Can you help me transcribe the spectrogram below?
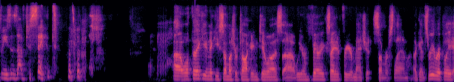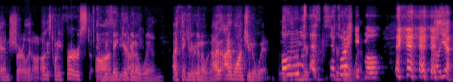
reasons that i've just said Uh, well, thank you, Nikki, so much for talking to us. Uh, we are very excited for your match at SummerSlam against Rhea Ripley and Charlotte on August 21st. And on we think you're going to win. I We think, you're, going to win. I, I want you to win. almost You're- a you're win. superhero Oh yeah,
